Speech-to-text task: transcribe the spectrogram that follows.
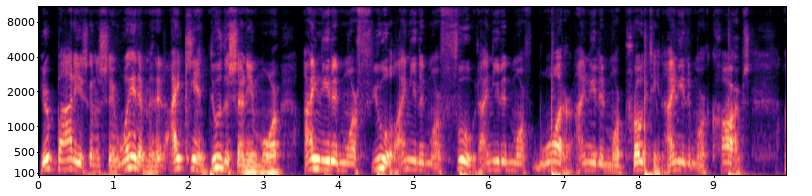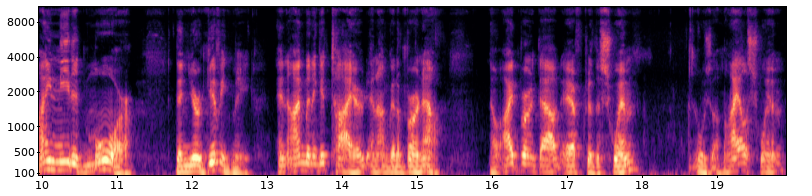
your body is going to say, wait a minute, I can't do this anymore. I needed more fuel. I needed more food. I needed more water. I needed more protein. I needed more carbs. I needed more than you're giving me. And I'm going to get tired and I'm going to burn out. Now, I burnt out after the swim. It was a mile swim,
